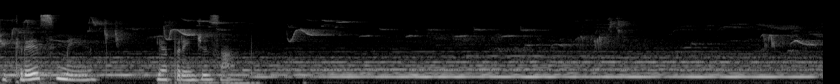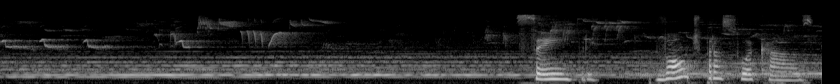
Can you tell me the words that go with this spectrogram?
de crescimento e aprendizado. Sempre volte para sua casa,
